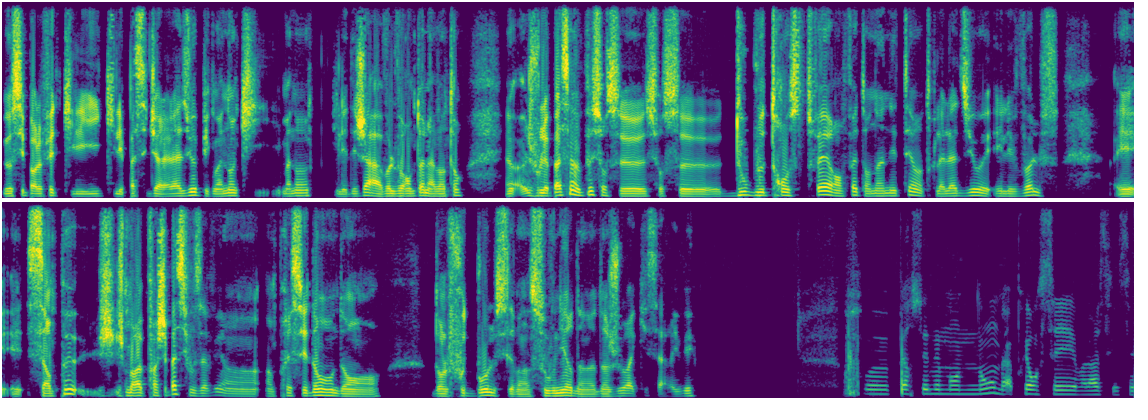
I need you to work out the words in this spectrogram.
mais aussi par le fait qu'il est passé déjà à la Lazio, puis que maintenant qu'il maintenant il est déjà à Wolverhampton à 20 ans. Euh, je voulais passer un peu sur ce, sur ce double transfert en fait en un été entre la Lazio et, les Wolves. Et, c'est un peu, je, me rappelle, je sais pas si vous avez un, précédent dans dans le football, avez un souvenir d'un joueur à qui c'est arrivé. Euh, personnellement non, mais après on sait, voilà, c'est, ça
